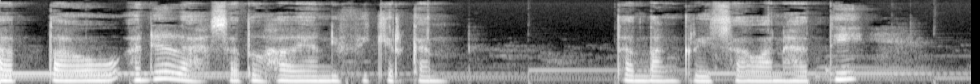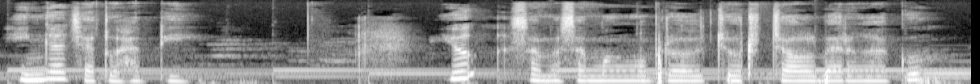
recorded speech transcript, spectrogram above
atau adalah satu hal yang difikirkan tentang kerisauan hati hingga jatuh hati. Yuk, sama-sama ngobrol curcol bareng aku.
